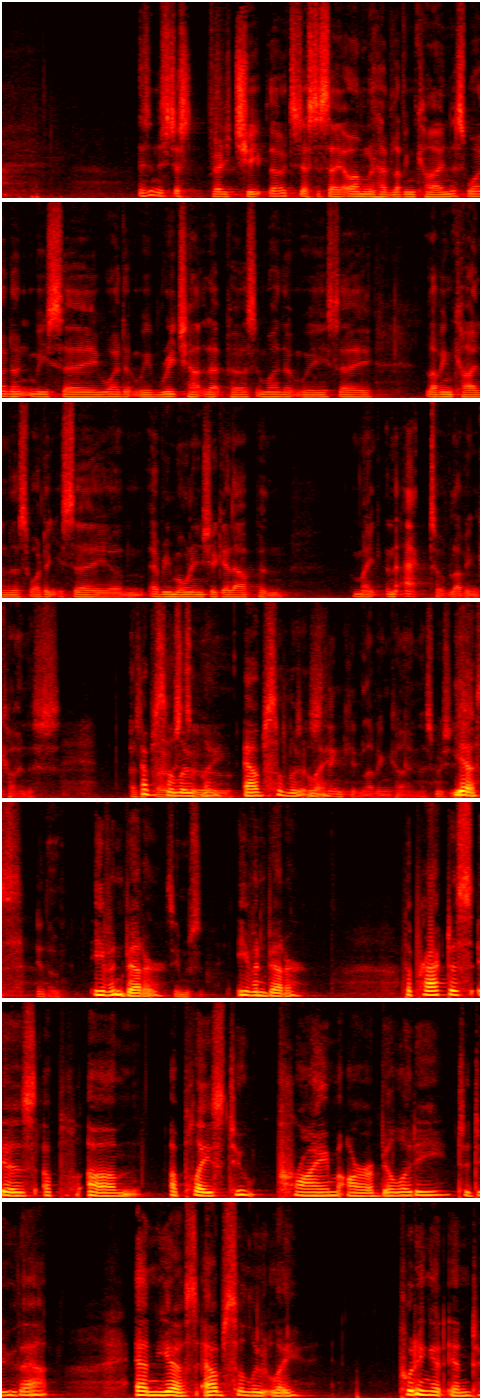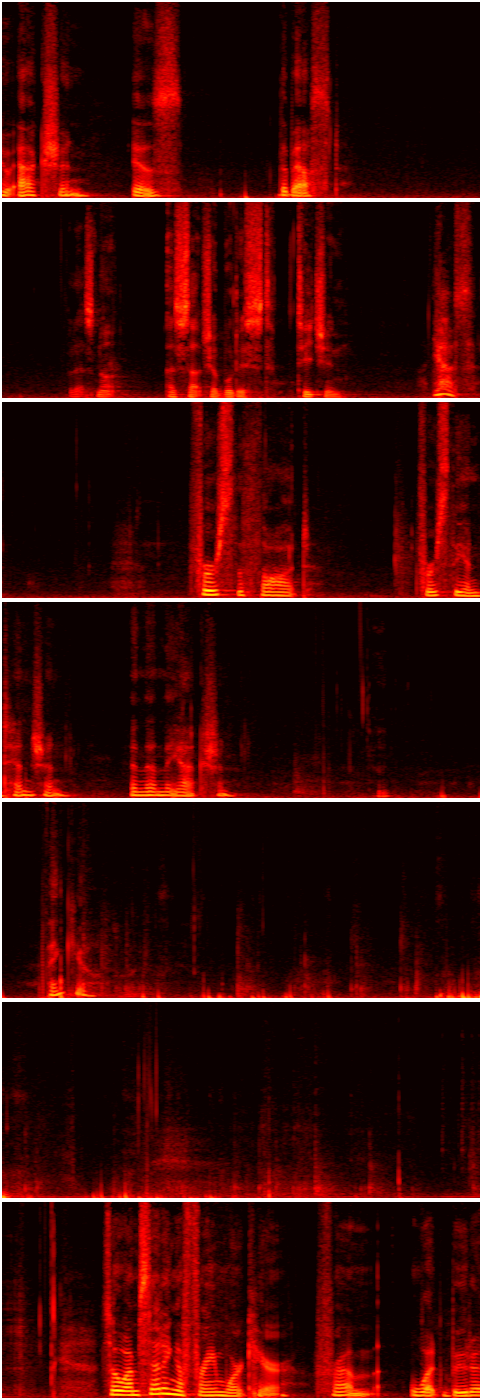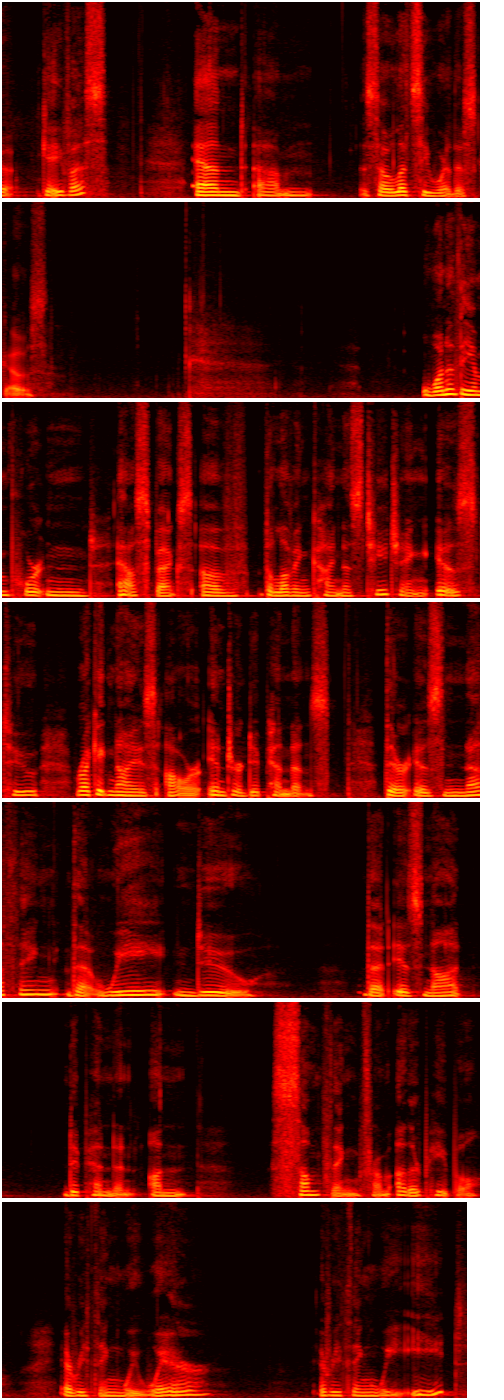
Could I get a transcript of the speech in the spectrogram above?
Isn't this just very cheap though? To just to say, oh, I'm going to have loving kindness. Why don't we say? Why don't we reach out to that person? Why don't we say loving kindness? Why don't you say um, every morning you should get up and make an act of loving kindness? Absolutely, absolutely. thinking loving kindness, which is yes, you know, even better. Seems even better. The practice is a um, a place to prime our ability to do that, and yes, absolutely, putting it into action is the best. But that's not, as such, a Buddhist teaching. Yes. First the thought, first the intention, and then the action. Thank you. So I'm setting a framework here from what Buddha gave us. And um, so let's see where this goes. One of the important aspects of the loving kindness teaching is to recognize our interdependence. There is nothing that we do that is not dependent on something from other people. Everything we wear, everything we eat,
